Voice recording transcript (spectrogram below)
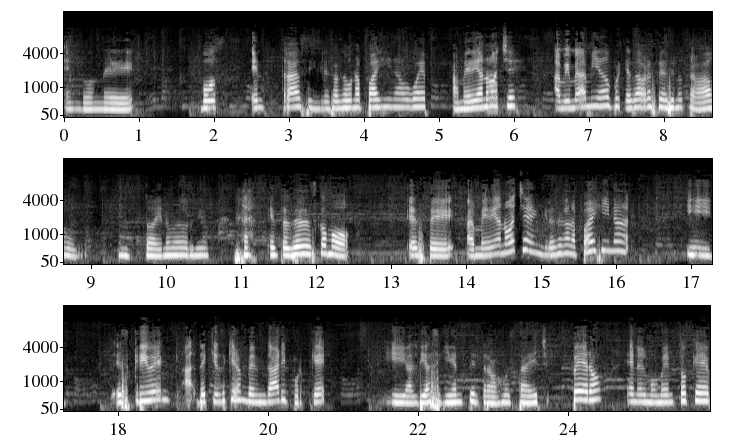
en donde vos entras, ingresas a una página web a medianoche. A mí me da miedo porque a esa hora estoy haciendo trabajo todavía no me he dormido. Entonces es como, este, a medianoche ingresan a la página y escriben de quién se quieren vengar y por qué. Y al día siguiente el trabajo está hecho. Pero en el momento que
